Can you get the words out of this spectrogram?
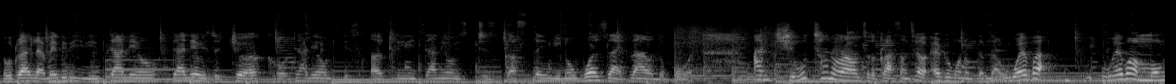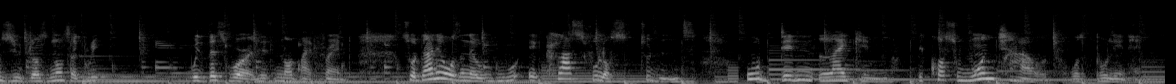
He would write like maybe Daniel, Daniel is a jerk, or Daniel is ugly, Daniel is disgusting, you know, words like that on the board. And she would turn around to the class and tell every one of them that whoever whoever amongst you does not agree with this word is not my friend. So Daniel was in a, a class full of students who didn't like him because one child was bullying him.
